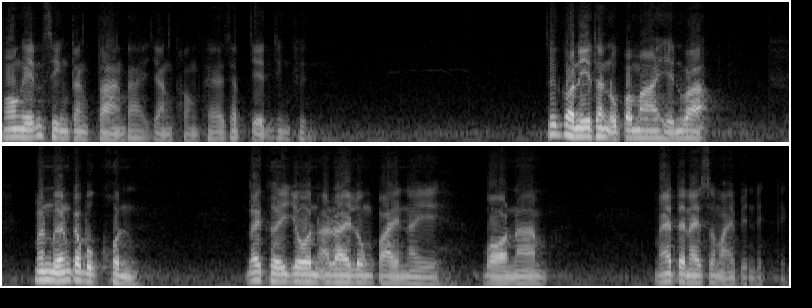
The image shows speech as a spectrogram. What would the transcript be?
มองเห็นสิ่งต่างๆ ได้อย่างท่องแท้ชัดเจนยิ่งขึ้น ซึ่งกรณีท่านอุปมาเห็นว่ามันเหมือนกับบุคคล ได้เคยโยนอะไรลงไปในบ่อน้ำแม้แต่ในสมัยเป็นเด็ก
